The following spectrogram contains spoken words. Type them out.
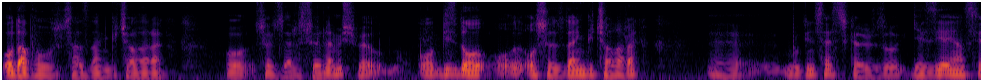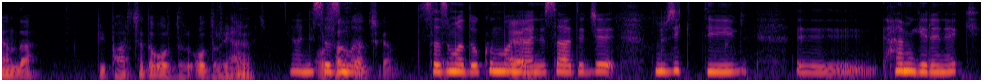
o da bu sazdan güç alarak o sözleri söylemiş ve o biz de o, o, o sözden güç alarak e, bugün ses çıkarıyoruz. O geziye yansıyan da bir parça da odur, odur yani. Evet. Yani sazıma, çıkan sazıma dokunma evet. yani sadece müzik değil e, hem gelenek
